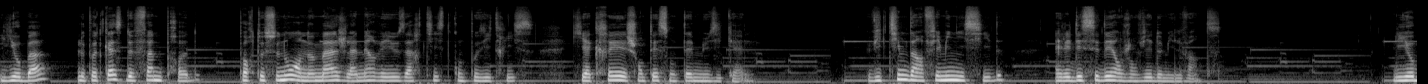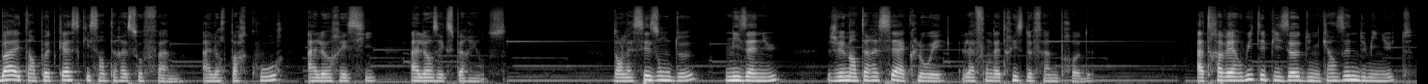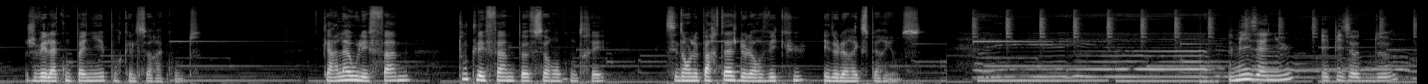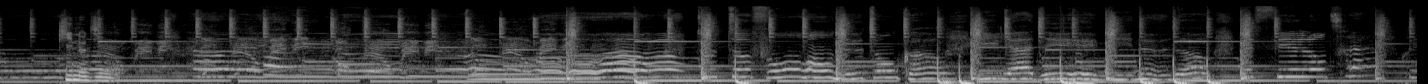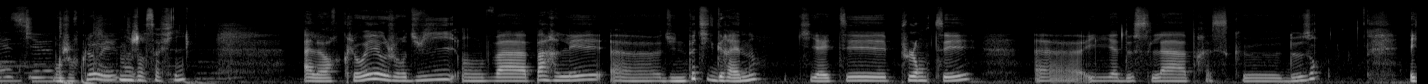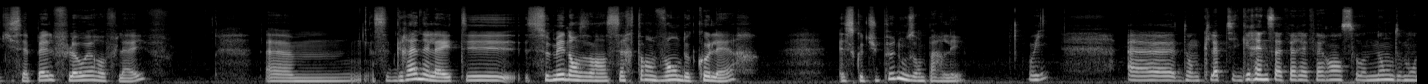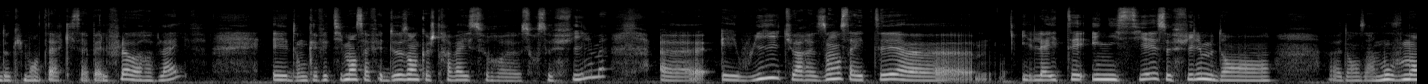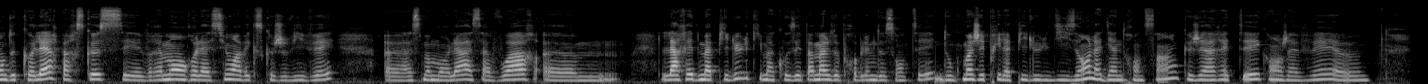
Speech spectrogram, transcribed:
Lioba, le podcast de Femme Prod, porte ce nom en hommage à la merveilleuse artiste-compositrice qui a créé et chanté son thème musical. Victime d'un féminicide, elle est décédée en janvier 2020. Lioba est un podcast qui s'intéresse aux femmes, à leur parcours, à leurs récits, à leurs expériences. Dans la saison 2, Mise à nu, je vais m'intéresser à Chloé, la fondatrice de Femme Prod. À travers huit épisodes d'une quinzaine de minutes, je vais l'accompagner pour qu'elle se raconte. Car là où les femmes, toutes les femmes peuvent se rencontrer, c'est dans le partage de leur vécu et de leur expérience. Mise à nu, épisode 2, Qui ne dit non? Chloé. Bonjour Sophie. Alors Chloé, aujourd'hui on va parler euh, d'une petite graine qui a été plantée euh, il y a de cela presque deux ans et qui s'appelle Flower of Life. Euh, cette graine, elle a été semée dans un certain vent de colère. Est-ce que tu peux nous en parler? Oui. Euh, donc la petite graine, ça fait référence au nom de mon documentaire qui s'appelle Flower of Life. Et donc effectivement, ça fait deux ans que je travaille sur, euh, sur ce film. Euh, et oui, tu as raison, ça a été, euh, il a été initié, ce film, dans, dans un mouvement de colère parce que c'est vraiment en relation avec ce que je vivais à ce moment-là, à savoir l'arrêt de ma pilule qui m'a causé pas mal de problèmes de santé. Donc moi j'ai pris la pilule 10 ans, la Diane 35, que j'ai arrêtée quand j'avais,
